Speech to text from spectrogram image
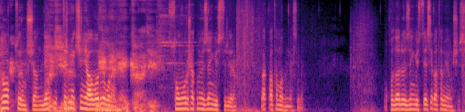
Zor tutuyorum şu an. Lane ittirmek için yalvarıyor bana. Son vuruş atmaya özen gösteriyorum. Bak atamadım mesela. O kadar özen gösterirsek atamıyormuşuz.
